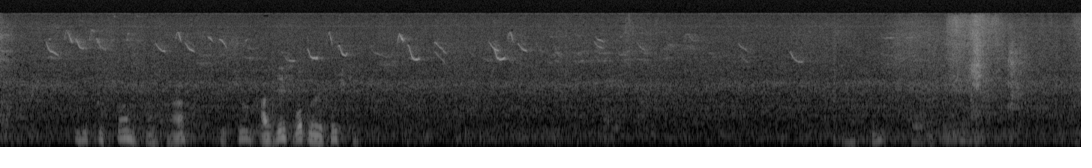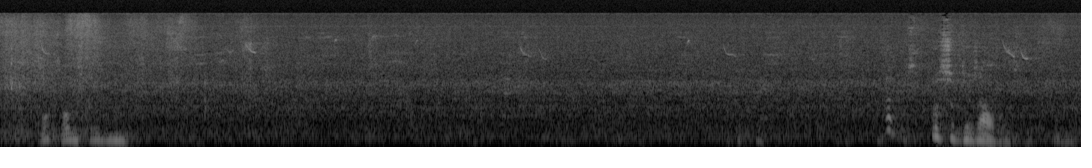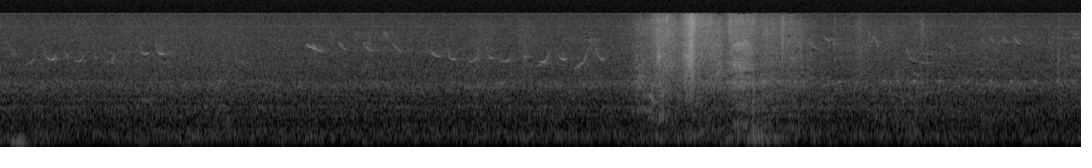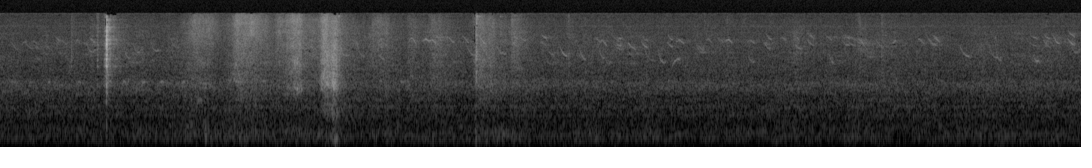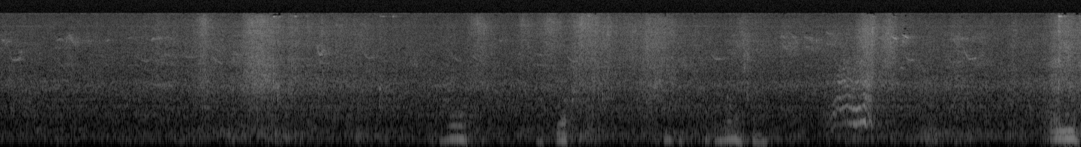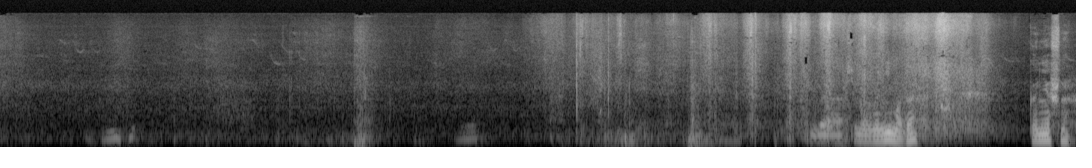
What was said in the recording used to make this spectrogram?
Юбку там. Ага. А здесь вот на липучке. Чтобы держал. Да, все, наверное, мимо, да? Конечно.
